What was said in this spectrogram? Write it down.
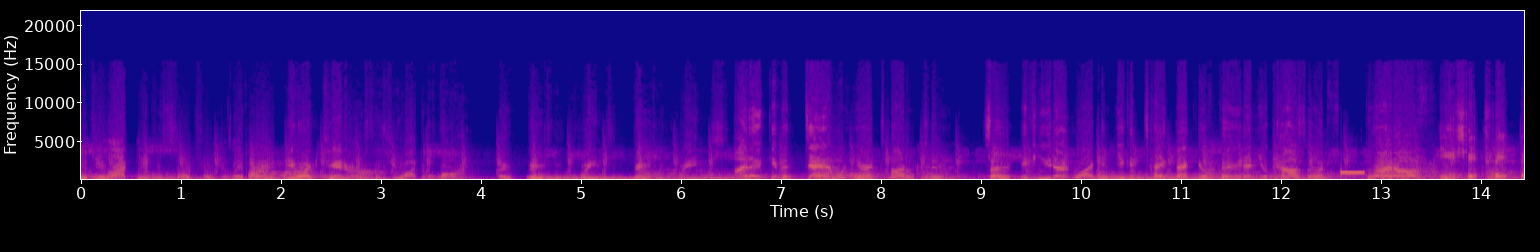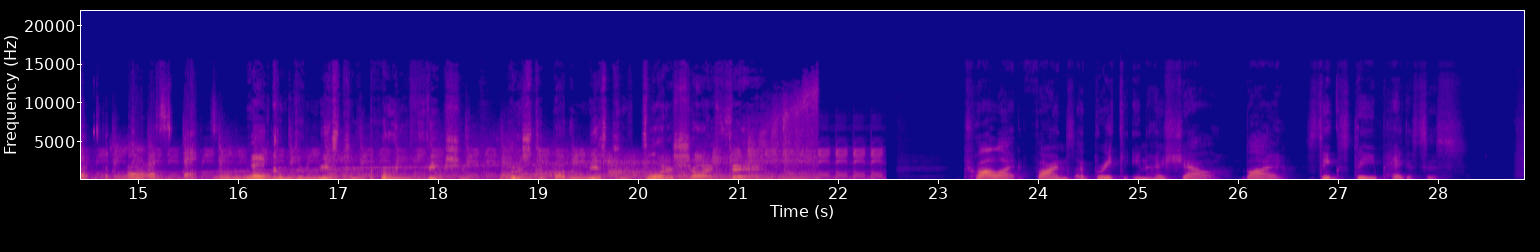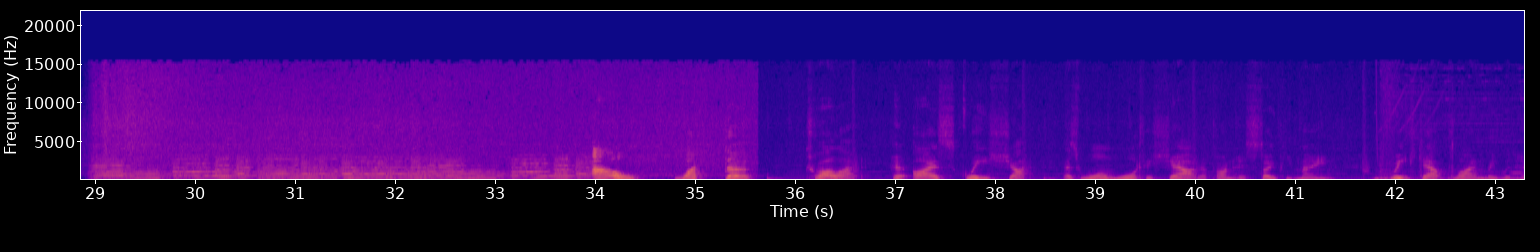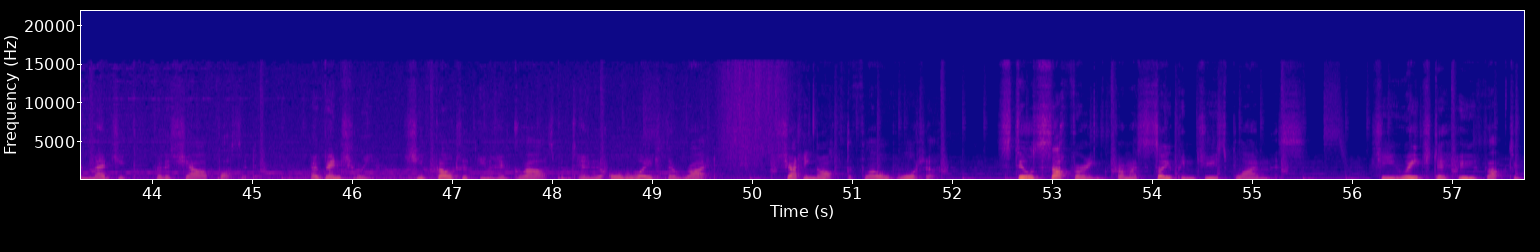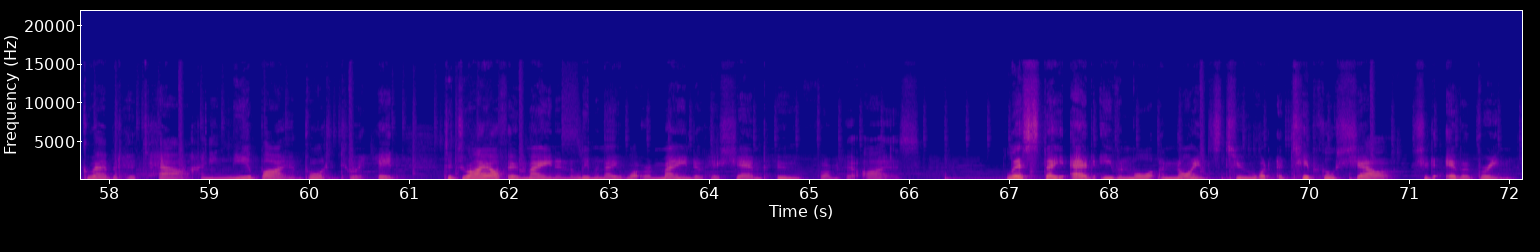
Would you like me to sort your delivery? You are generous as you are divine, oh booty queens and booty queens. I don't give a damn what you're entitled to. So if you don't like it, you can take back your food and your castle and f- right off. You should treat books with more respect. Welcome to Mystery Pony Fiction, hosted by the Mystery Fluttershy fan. Twilight finds a brick in her shower by 6D Pegasus. Ow! What the? Twilight, her eyes squeezed shut as warm water showered upon her soapy mane, reached out blindly with her magic for the shower faucet. Eventually, she felt it in her grasp and turned it all the way to the right, shutting off the flow of water. Still suffering from a soap induced blindness, she reached her hoof up to grab at her towel hanging nearby and brought it to her head to dry off her mane and eliminate what remained of her shampoo from her eyes. Lest they add even more annoyance to what a typical shower should ever bring.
